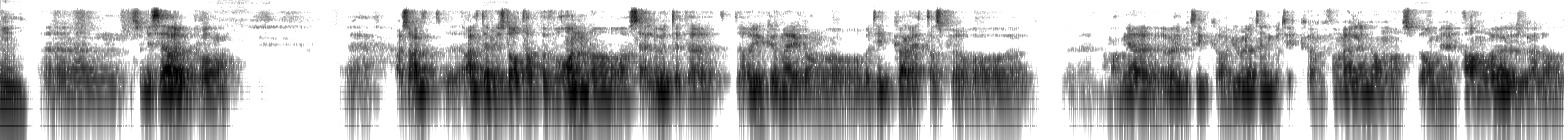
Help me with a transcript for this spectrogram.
Mm. Uh, så vi ser jo på uh, altså alt, alt, det vi står og tapper for hånd og, og selger ut, det, det ryker jo med en gang. Og, og butikkene etterspør. og mange ølbutikker og Gulatingbutikker. Får meldinger og spør om vi har noe øl, eller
